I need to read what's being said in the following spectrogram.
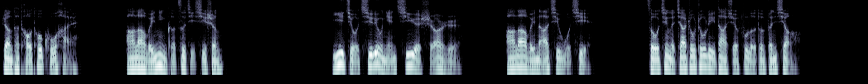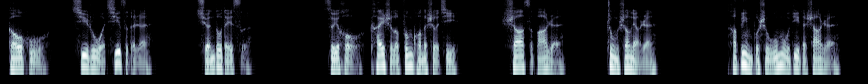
让他逃脱苦海。阿拉维宁可自己牺牲。一九七六年七月十二日，阿拉维拿起武器，走进了加州州立大学富勒顿分校，高呼：“欺辱我妻子的人，全都得死！”随后开始了疯狂的射击，杀死八人，重伤两人。他并不是无目的的杀人。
